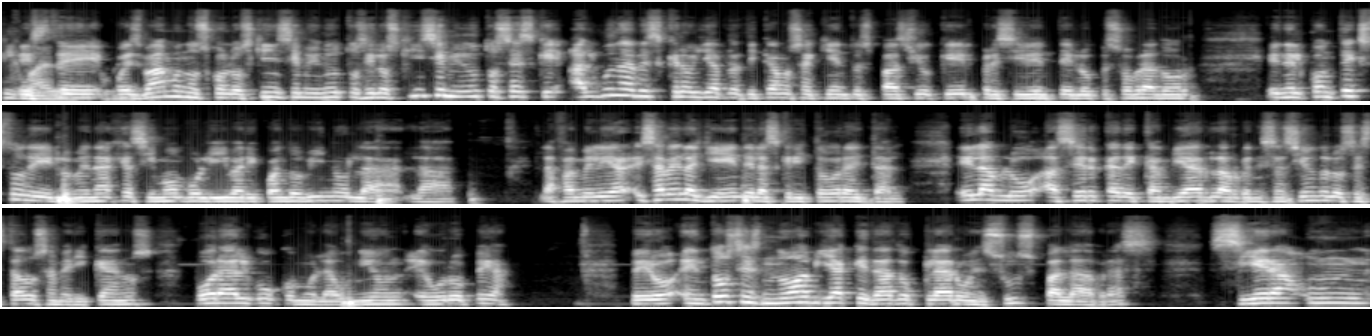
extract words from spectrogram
este, pues vámonos con los 15 minutos. Y los 15 minutos es que alguna vez creo ya platicamos aquí en tu espacio que el presidente López Obrador en el contexto del homenaje a Simón Bolívar y cuando vino la, la, familia Isabel Allende, la escritora y tal, él habló acerca de cambiar la organización de los Estados americanos por algo como la Unión Europea. Pero entonces no había quedado claro en sus palabras si era un,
